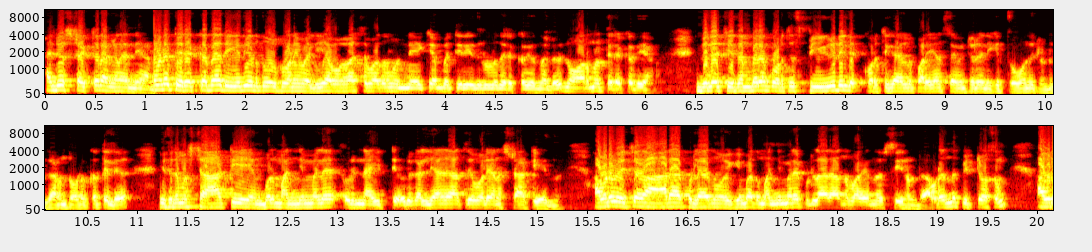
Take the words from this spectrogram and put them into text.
അതിന്റെ ഒരു സ്ട്രക്ചർ അങ്ങനെ തന്നെയാണ്. നമ്മുടെ തിരക്കഥ രീതി എടുത്തു നോക്കുവാണെങ്കിൽ വലിയ അവകാശവാദം ഉന്നയിക്കാൻ പറ്റിയ രീതിയിലുള്ള തിരക്കഥയൊന്നുമല്ല ഒരു നോർമൽ തിരക്കഥയാണ്. ഇതിലെ ചിദംബരം കുറച്ച് സ്പീഡിൽ കുറച്ച് കാര്യങ്ങൾ പറയാൻ ശ്രമിച്ചുകൊണ്ട് എനിക്ക് തോന്നിയിട്ടുണ്ട്. കാരണം തുടക്കത്തിൽ ഈ സിനിമ സ്റ്റാർട്ട് ചെയ്യുമ്പോൾ മഞ്ഞുമല ഒരു നൈറ്റ് ഒരു കല്യാണ രാത്രി പോലെയാണ് സ്റ്റാർട്ട് ചെയ്യുന്നത്. അവിടെ വെച്ച് അത് ആരാ പിള്ളേർ എന്ന് നോക്കുമ്പോൾ അത് മഞ്ഞുമല പിള്ളേരാന്ന് പറയുന്ന ഒരു സീനുണ്ട് അവിടെ നിന്ന് പിറ്റേ ദിവസം അവർ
